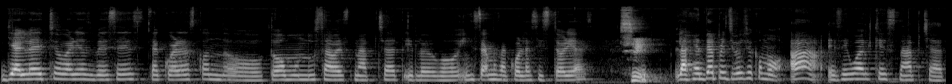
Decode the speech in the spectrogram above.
ya lo he hecho varias veces. ¿Te acuerdas cuando todo el mundo usaba Snapchat y luego Instagram sacó las historias? Sí. La gente al principio fue como, ah, es igual que Snapchat.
